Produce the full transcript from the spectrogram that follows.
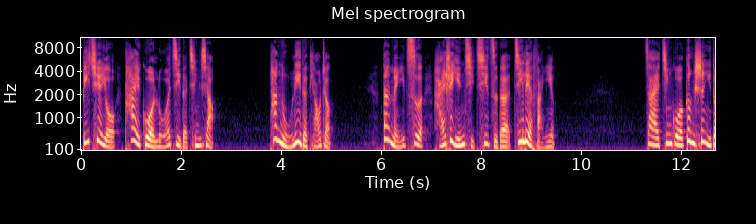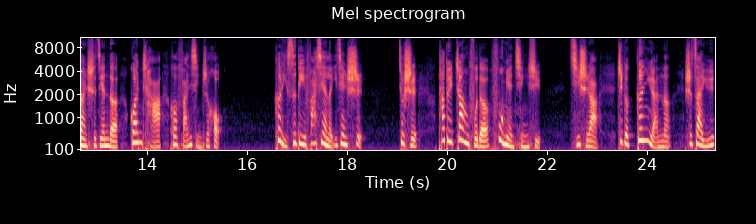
的确有太过逻辑的倾向，他努力的调整，但每一次还是引起妻子的激烈反应。在经过更深一段时间的观察和反省之后，克里斯蒂发现了一件事。就是她对丈夫的负面情绪，其实啊，这个根源呢是在于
